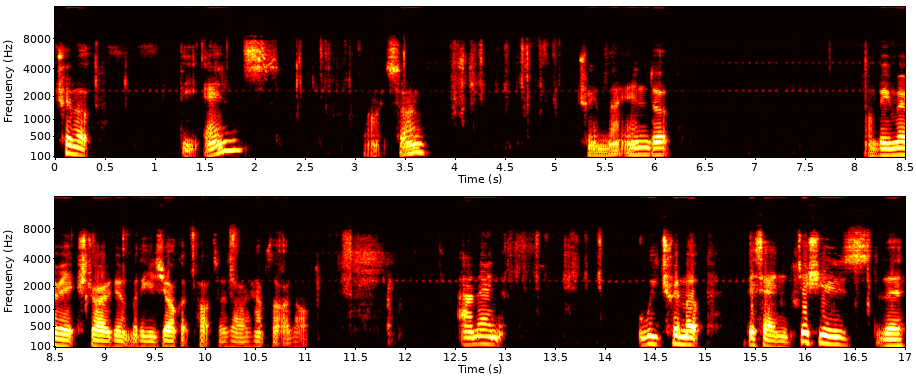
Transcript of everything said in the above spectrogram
trim up the ends. Like so trim that end up. I'm being very extravagant with these yogurt pots as I have got a lot. And then we trim up this end. Just use the,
